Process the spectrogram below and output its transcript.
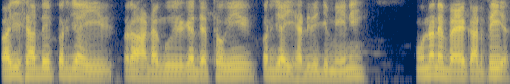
ਭਾਜੀ ਸਾਡੇ ਭਰਜਾਈ, ਭਰਾ ਸਾਡਾ ਗੁਜ਼ਰ ਗਿਆ ਡੈਥ ਹੋ ਗਈ, ਭਰਜਾਈ ਸਾਡੀ ਦੀ ਜ਼ਮੀਨ ਹੀ। ਉਹਨਾਂ ਨੇ ਬੈ ਕਰਤੀ ਆ।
